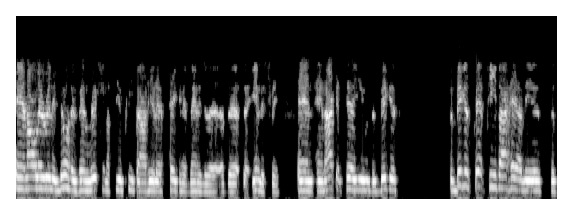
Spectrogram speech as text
And all they're really doing is enriching a few people out here that's taking advantage of the, of the, the industry. And and I can tell you the biggest the biggest pet peeve I have is the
